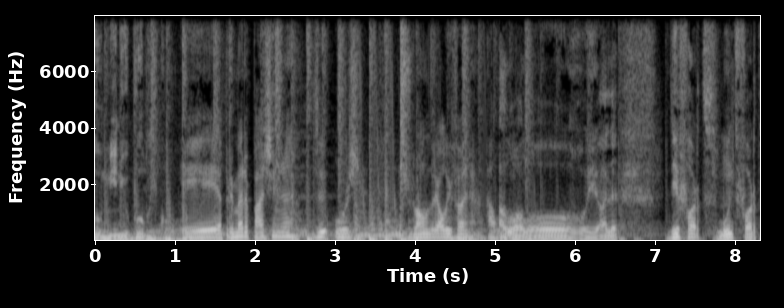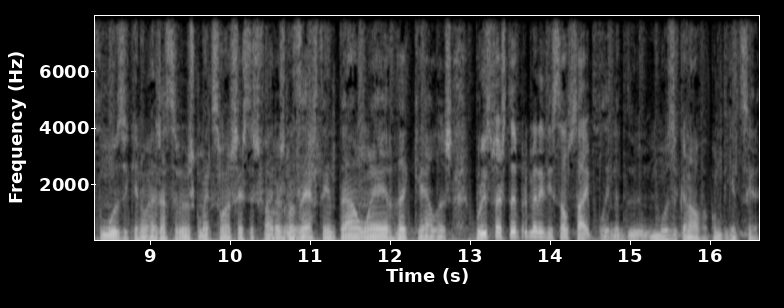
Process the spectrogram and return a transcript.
Domínio Público. É a primeira página de hoje. João André Oliveira. Alô. Alô, alô, Rui. Olha, dia forte, muito forte de música, não é? Já sabemos como é que são as sextas-feiras, mas esta então é daquelas. Por isso, esta primeira edição sai plena de música nova, como tinha de ser.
